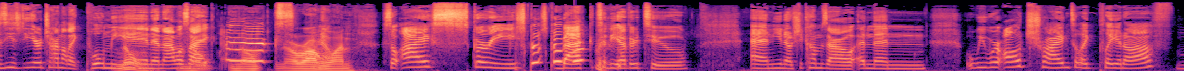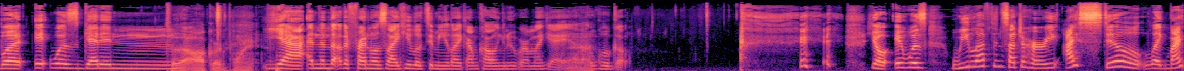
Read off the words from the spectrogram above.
Because he's here trying to like pull me No, in, and I was no, like, no, no, wrong No. one. So I scurry back to the other two, and you know she comes out, and then we were all trying to like play it off, but it was getting To the awkward point. yeah. And then the other friend was like, he looked at me like, I'm calling an Uber. I'm like, yeah, yeah, Yeah. we'll go. Yo, it was. We left in such a hurry. I still like my.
